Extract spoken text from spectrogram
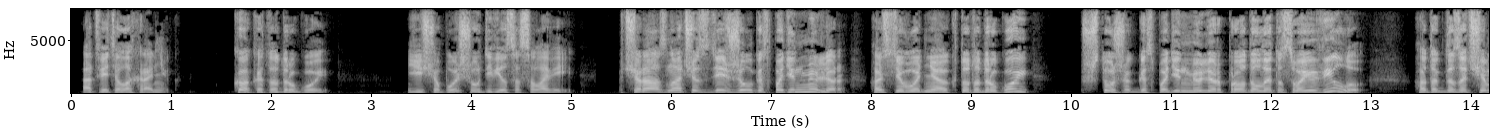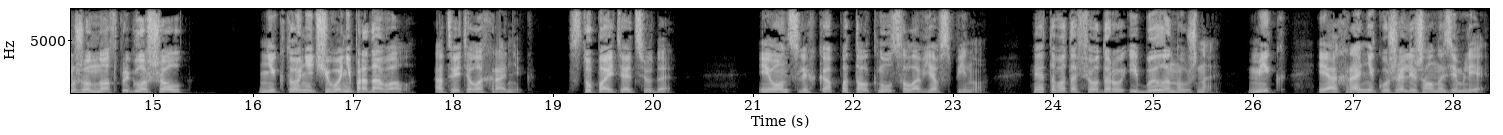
— ответил охранник. «Как это другой?» Еще больше удивился Соловей. «Вчера, значит, здесь жил господин Мюллер, а сегодня кто-то другой? Что же, господин Мюллер продал эту свою виллу? А тогда зачем же он нас приглашал?» «Никто ничего не продавал», — ответил охранник. «Ступайте отсюда». И он слегка подтолкнул Соловья в спину. Этого-то Федору и было нужно. Миг, и охранник уже лежал на земле,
